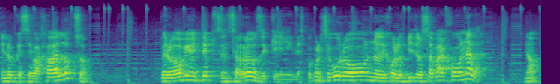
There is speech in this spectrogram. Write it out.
en lo que se bajaba al Oxxo. Pero obviamente, pues encerrados de que les pongo el seguro, no dejó los vidrios abajo, nada, ¿no?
